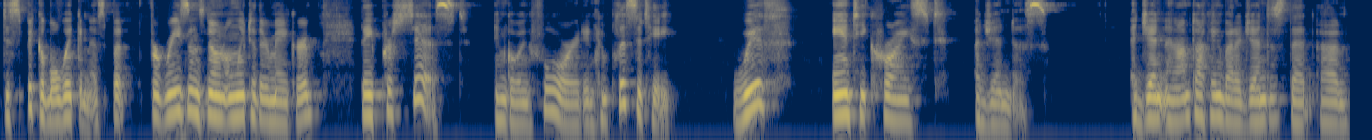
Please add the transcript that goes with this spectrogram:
despicable wickedness, but for reasons known only to their Maker, they persist in going forward in complicity with antichrist agendas. Agenda, and I'm talking about agendas that um,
